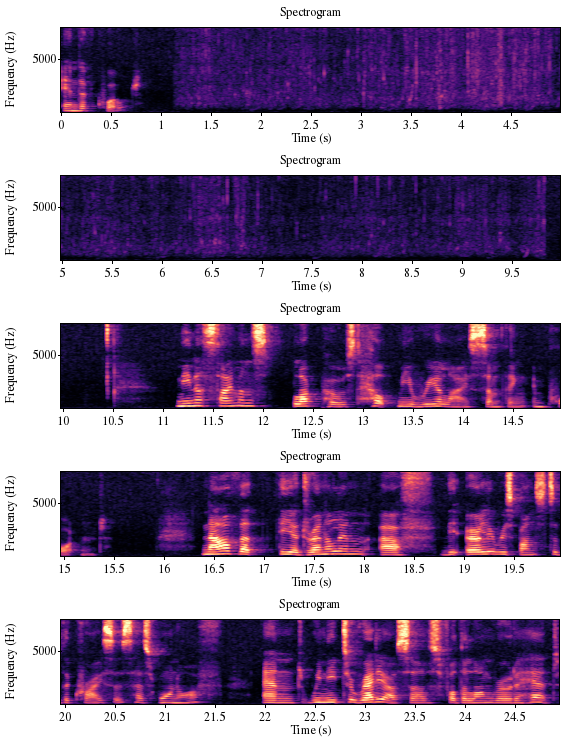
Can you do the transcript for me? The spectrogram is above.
End of quote. Nina Simon's blog post helped me realize something important. Now that the adrenaline of the early response to the crisis has worn off and we need to ready ourselves for the long road ahead,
